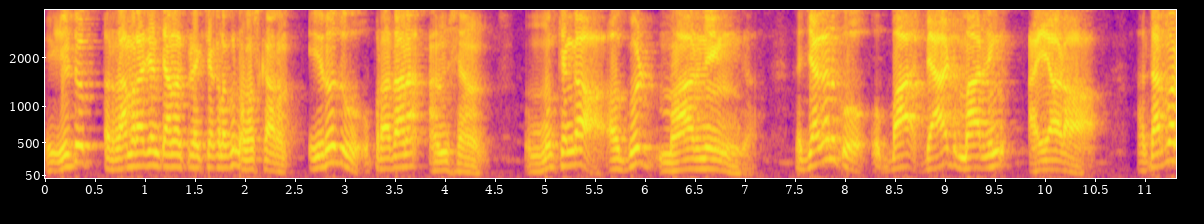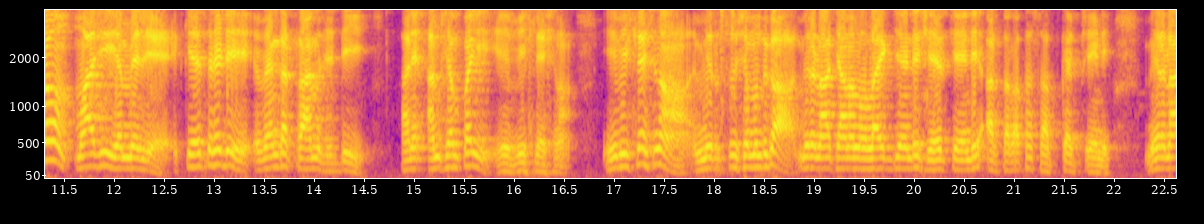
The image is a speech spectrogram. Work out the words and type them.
యూట్యూబ్ రామరాజన్ ఛానల్ ప్రేక్షకులకు నమస్కారం. ఈరోజు ప్రధాన అంశం. ముఖ్యంగా గుడ్ మార్నింగ్. జగన్కు బా బ్యాడ్ మార్నింగ్ అయ్యాడా? ధర్మవరం మాజీ ఎమ్మెల్యే కేతిరెడ్డి వెంకట్రామిరెడ్డి అనే అంశంపై ఈ విశ్లేషణ. ఈ విశ్లేషణ మీరు చూసే ముందుగా మీరు నా ఛానల్ను లైక్ చేయండి షేర్ చేయండి ఆ తర్వాత సబ్స్క్రైబ్ చేయండి. మీరు నా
